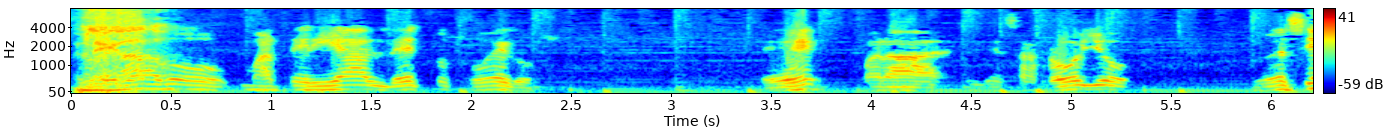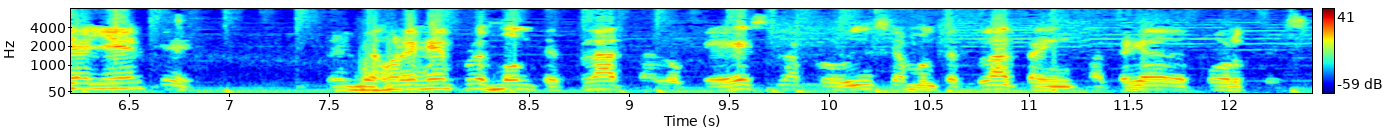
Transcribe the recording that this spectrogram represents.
legado material de estos juegos eh, para el desarrollo. Yo decía ayer que el mejor ejemplo es Monteplata, lo que es la provincia de Monteplata en materia de deportes,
